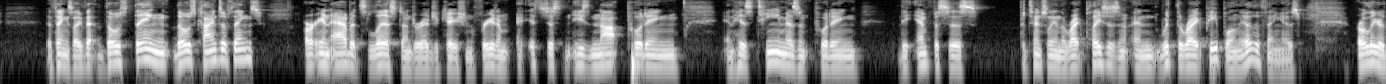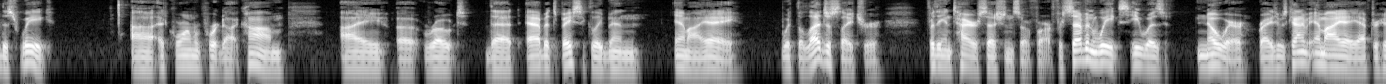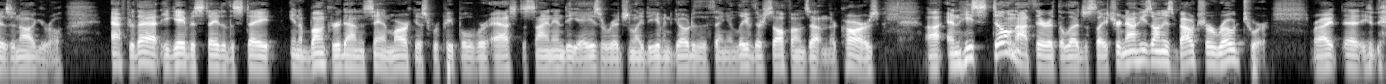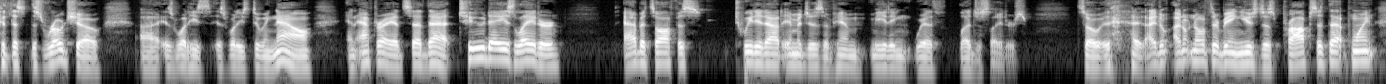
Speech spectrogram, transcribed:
things like that. Those thing, those kinds of things are in Abbott's list under education freedom. It's just he's not putting, and his team isn't putting the emphasis potentially in the right places and, and with the right people. And the other thing is, earlier this week uh, at quorumreport.com, I uh, wrote that Abbott's basically been MIA with the legislature for the entire session so far. For seven weeks, he was nowhere, right? He was kind of MIA after his inaugural after that, he gave his state of the state in a bunker down in San Marcos, where people were asked to sign NDAs originally to even go to the thing and leave their cell phones out in their cars. Uh, and he's still not there at the legislature. Now he's on his voucher road tour, right? Uh, this this road show uh, is what he's is what he's doing now. And after I had said that, two days later, Abbott's office tweeted out images of him meeting with legislators. So I don't I don't know if they're being used as props at that point,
